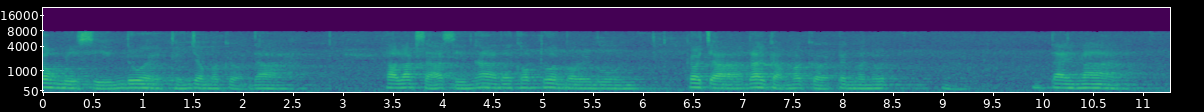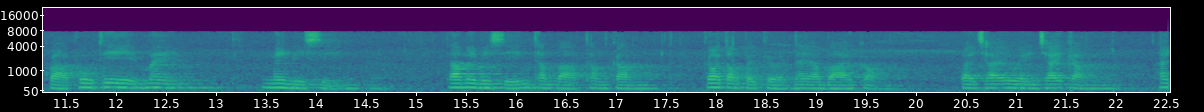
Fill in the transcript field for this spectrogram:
ต้องมีศีลด้วยถึงจะมาเกิดได้ ถ้ารักษาศีลห้าได้ครบถ้วนบริบูรณ์ ก็จะได้กลับมาเกิดเป็นมนุษย์ ได้ง่ายกว่าผู้ที่ไม่ไม่มีศีล ถ้าไม่มีศีลทำบาปทำกรรม ก็ต้องไปเกิดในอบายก่อน ไปใช้เวรใช้กรรมให้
